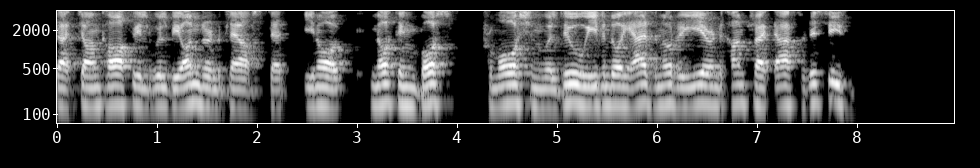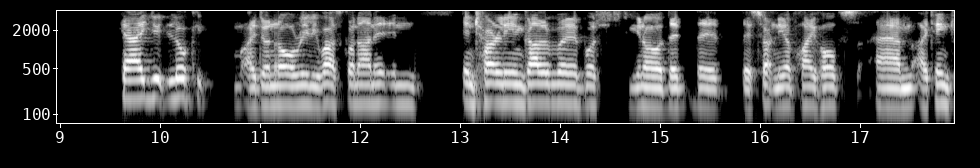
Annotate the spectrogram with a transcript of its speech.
that John Caulfield will be under in the playoffs, that you know nothing but promotion will do, even though he has another year in the contract after this season? Yeah, you look. I don't know really what's going on in internally in Galway, but you know they they, they certainly have high hopes. Um, I think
